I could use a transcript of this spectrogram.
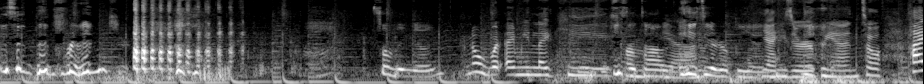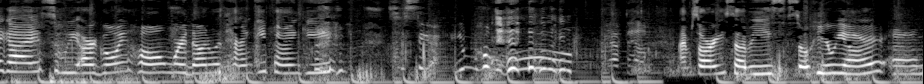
Isn't it French? Sauvignon. No, but I mean like he, He's from, Italian. yeah. He's European. Yeah, he's European. so, hi guys, we are going home. We're done with hanky panky. I'm sorry, subbies. So here we are. Um,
